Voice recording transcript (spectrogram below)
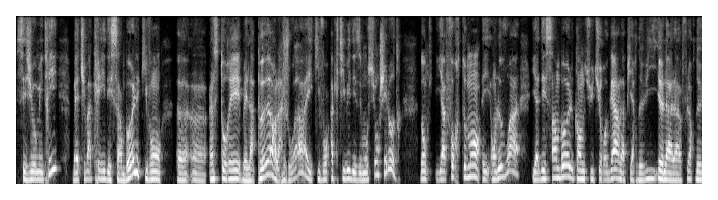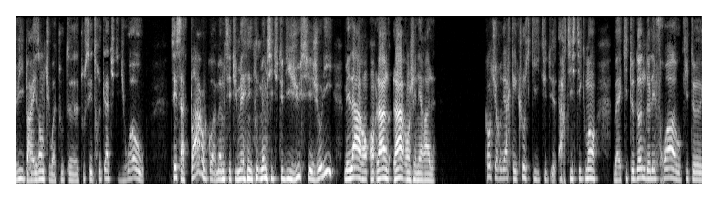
ces géométries, ben, tu vas créer des symboles qui vont instaurer ben, la peur, la joie et qui vont activer des émotions chez l'autre. Donc il y a fortement et on le voit, il y a des symboles quand tu, tu regardes la pierre de vie, euh, la, fleur de vie par exemple, tu vois euh, tous ces trucs là, tu te dis waouh, tu sais ça te parle quoi, même si tu même si tu te dis juste c'est joli, mais l'art en, l'art en général. Quand tu regardes quelque chose qui, artistiquement, ben, qui te donne de l'effroi ou qui te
